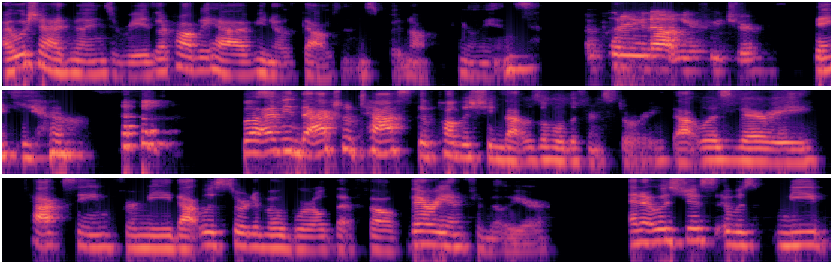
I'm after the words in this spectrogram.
I wish I had millions of reads I probably have, you know, thousands, but not millions. I'm putting it out in your future. Thank you. but I mean, the actual task of publishing, that was a whole different story. That was very taxing for me. That was sort of a world that felt very unfamiliar. And it was just, it was me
